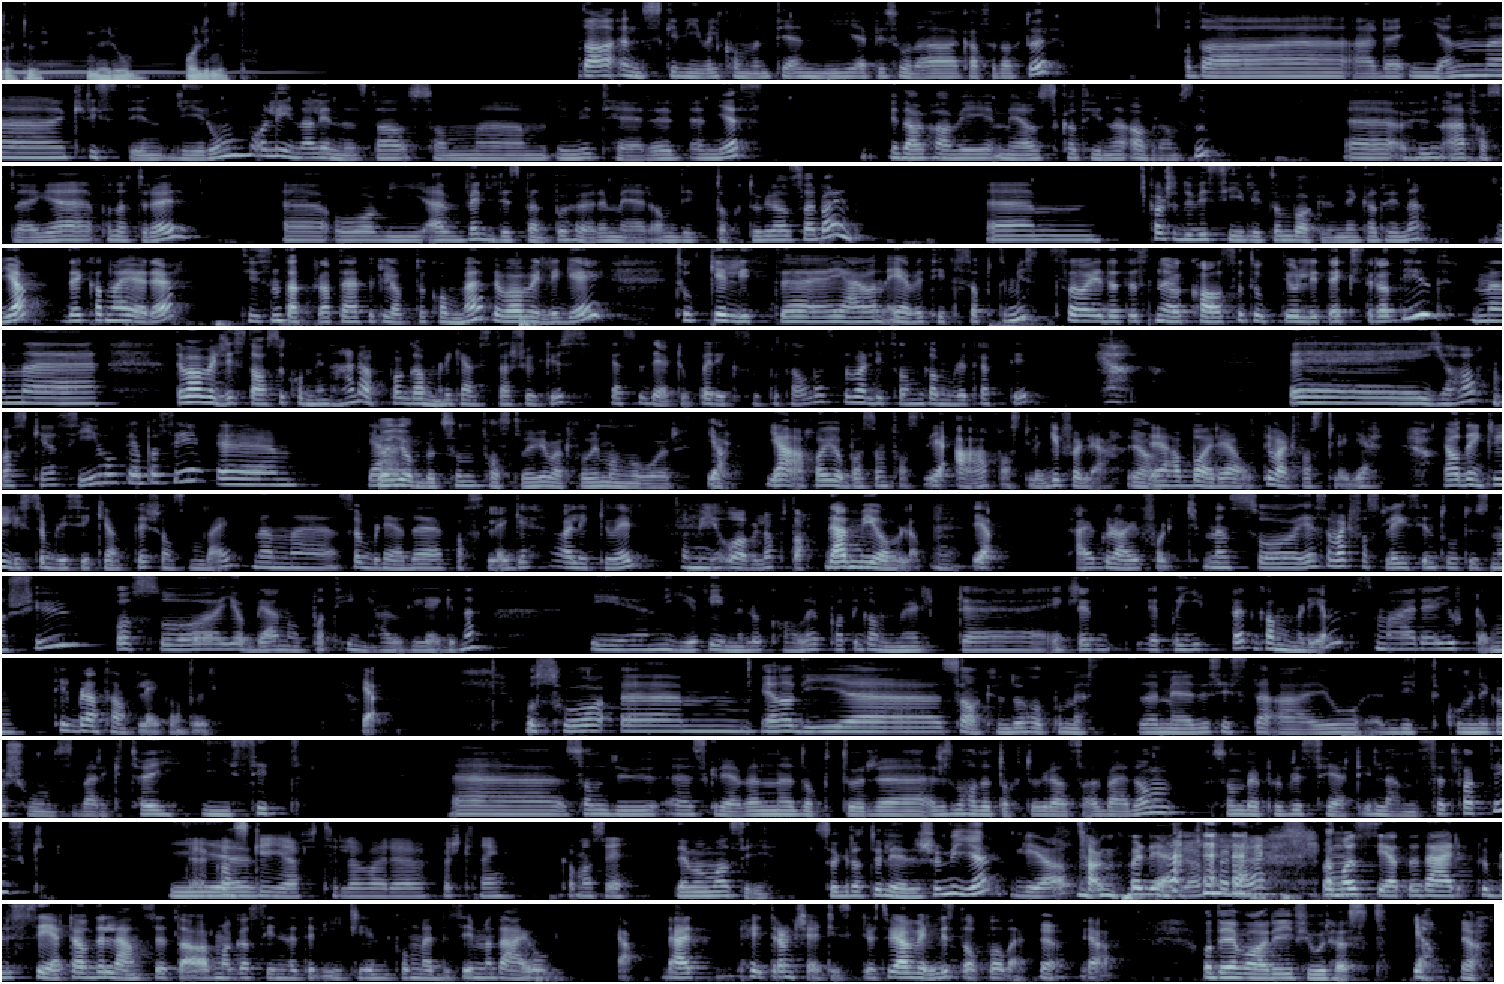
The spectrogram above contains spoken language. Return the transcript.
Kaffedoktor med Rom og Linnestad. Da ønsker vi velkommen til en ny episode av Kaffedoktor. Og da er det igjen eh, Kristin Lirom og Lina Linnestad som eh, inviterer en gjest. I dag har vi med oss Katrine Abrahamsen. Eh, Hun er fastlege på Nøtterøy, og vi er veldig spent på å høre mer om ditt doktorgradsarbeid. Kanskje du vil si litt om bakgrunnen din, Katrine? Ja, det kan jeg gjøre. Tusen takk for at jeg fikk lov til å komme. Det var veldig gøy. Tok litt, eh, jeg er jo en evig tidsoptimist, så i dette snøkaoset tok det jo litt ekstra tid. Men eh, det var veldig stas å komme inn her, da, på gamle Gaustad sjukehus. Jeg studerte jo på Rikshospitalet, så det var litt sånn gamle trakter. Ja. Eh, ja, hva skal jeg si, holdt jeg på å si. Eh, Du har jobbet som fastlege i hvert fall i mange år. ja, jeg har jobba som fastlege. Jeg er fastlege, føler jeg. Ja. Jeg har bare alltid vært fastlege. Jeg hadde egentlig lyst til å bli psykiater, sånn som deg, men eh, så ble det fastlege allikevel. Det er mye overlapp, da. Det er mye overlapp. Ja. Jeg er jo glad i folk. Men så Jeg har vært fastlege siden 2007, og så jobber jeg nå på Tinghauglegene. I nye, fine lokaler på et gammelt eh, Egentlig på Jippe, et gamlehjem som er eh, gjort om til bl.a. legekontor. Ja. Og så um, En av de uh, sakene du har holdt på mest med i det siste, er jo ditt kommunikasjonsverktøy, ISIT. Uh, som du uh, skrev en doktor... Eh, eller som hadde et doktorgradsarbeid om, som ble publisert i Lancet, faktisk. I, Det er ganske gjevt til å være forskning, kan man si. Det må man si. Så gratulerer så mye. ja, takk for det. For. Jeg må si at det er publisert av The Lancet av magasinet til E-Clinical Medicine, men det er jo ja, det er et høyt rangert tidsskrift. Vi er veldig stolt av det. Ja. Ja. Og det var i fjor høst. ja. Ja.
